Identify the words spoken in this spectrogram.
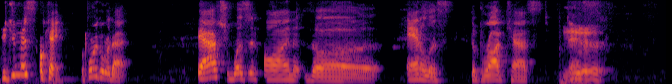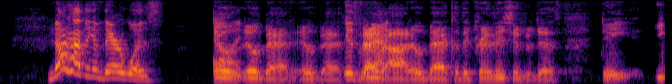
did you miss? Okay, before we go over that, Dash wasn't on the analyst, the broadcast. Desk. Yeah. Not having him there was. It was, it was bad. It was bad. It was not bad. even odd. It was bad because the transitions were just they. You,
